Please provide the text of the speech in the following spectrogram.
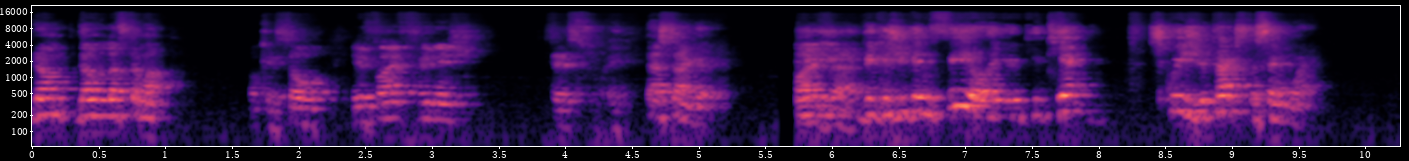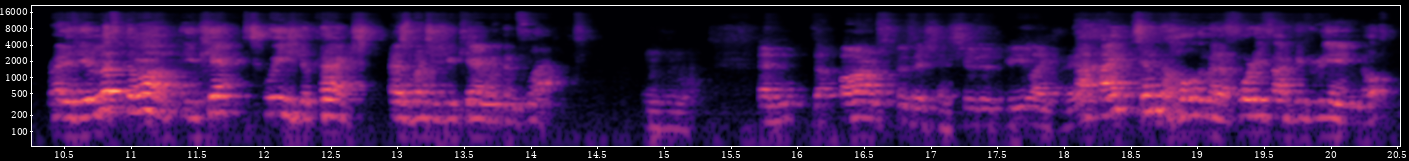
don't don't lift them up. Okay. So if I finish this way, That's not good. Why You- that? Because you can feel that you, you can't squeeze your pecs the same way. Right? If you lift them up, you can't squeeze your pecs as much as you can with them flat. hmm and the arms position should it be like this? I, I tend to hold them at a 45 degree angle.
